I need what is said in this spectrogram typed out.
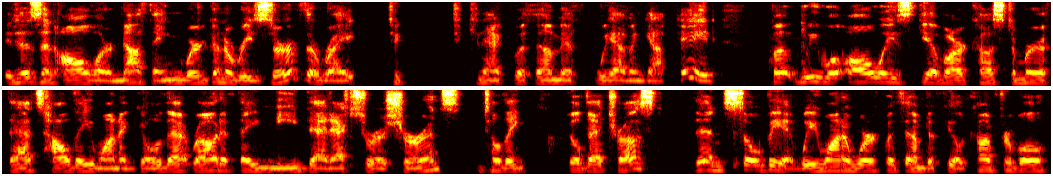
it isn't all or nothing. We're going to reserve the right to, to connect with them if we haven't got paid but we will always give our customer if that's how they want to go that route if they need that extra assurance until they build that trust then so be it we want to work with them to feel comfortable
